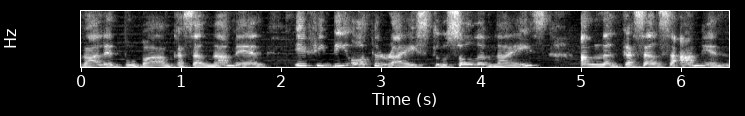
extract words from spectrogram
valid po ba ang kasal namin if hindi authorized to solemnize ang nagkasal sa amin.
